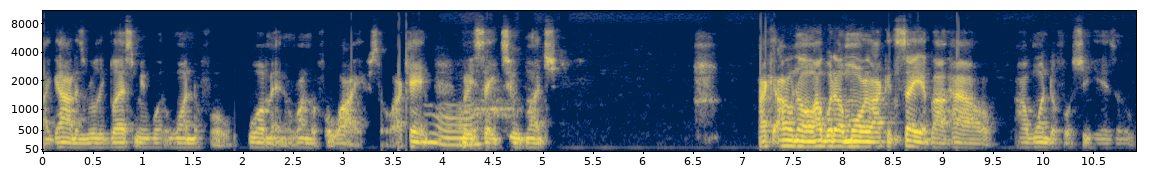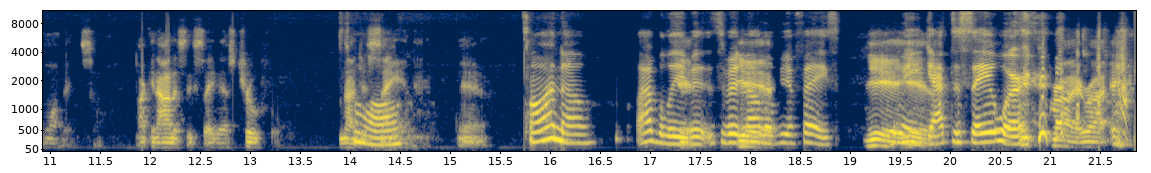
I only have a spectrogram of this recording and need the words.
Like God has really blessed me with a wonderful woman, a wonderful wife. So I can't Aww. really say too much. I, I don't know what more I can say about how how wonderful she is as a woman. So I can honestly say that's truthful. I'm not Aww. just saying. Yeah. Oh, I know. I believe yeah. it. It's written yeah. all over your face. Yeah, you ain't yeah. got to say a word. right, right.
